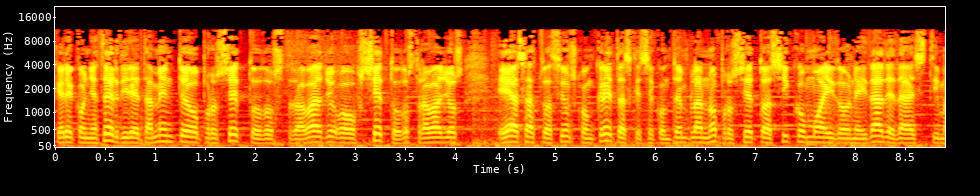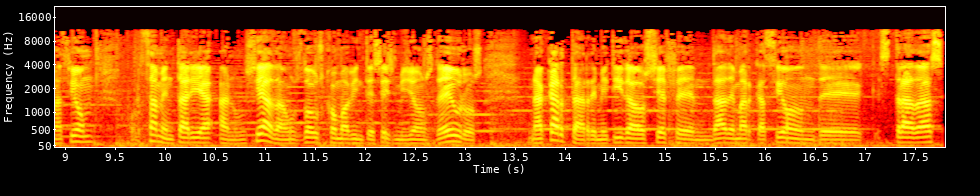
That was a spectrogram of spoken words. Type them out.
quere coñecer directamente o proxecto dos traballos, o obxecto dos traballos e as actuacións concretas que se contemplan no proxecto, así como a idoneidade da estimación orzamentaria anunciada, uns 2,26 millóns de euros. Na carta remitida ao xefe da demarcación de Estradas,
